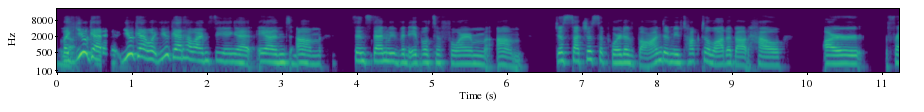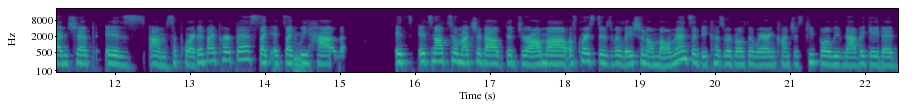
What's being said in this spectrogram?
like you get it you get what you get how i'm seeing it. And um since then we've been able to form um just such a supportive bond and we've talked a lot about how our friendship is um supported by purpose. Like it's like mm. we have it's it's not so much about the drama. Of course there's relational moments and because we're both aware and conscious people we've navigated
